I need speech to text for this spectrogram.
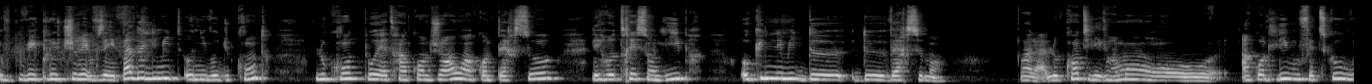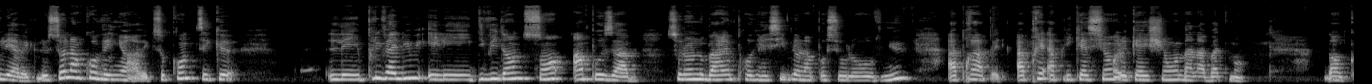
Vous pouvez clôturer. Vous n'avez pas de limite au niveau du compte. Le compte peut être un compte joint ou un compte perso. Les retraits sont libres aucune limite de, versement. Voilà, le compte, il est vraiment un compte libre, vous faites ce que vous voulez avec. Le seul inconvénient avec ce compte, c'est que les plus-values et les dividendes sont imposables selon le barème progressif de l'impôt sur le revenu après, après application, le cas échéant d'un abattement. Donc,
